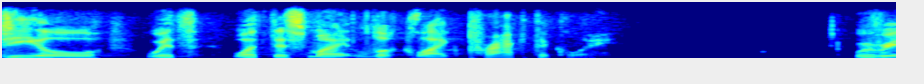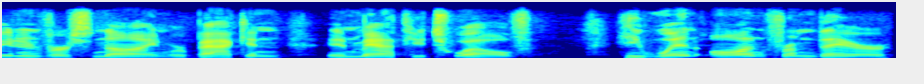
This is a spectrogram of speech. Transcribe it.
deal with what this might look like practically. We read in verse 9, we're back in, in Matthew 12. He went on from there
